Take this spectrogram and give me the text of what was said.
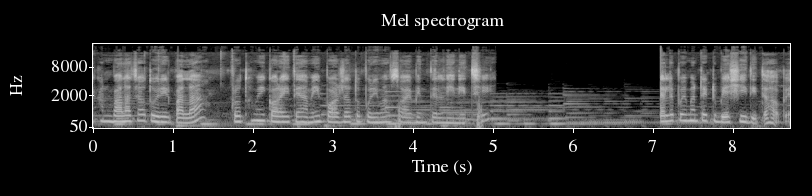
এখন বালা চাউ তৈরির পালা। প্রথমেই কড়াইতে আমি পর্যাপ্ত পরিমাণ সয়াবিন তেল নিয়ে নিচ্ছি। তেলের পরিমাণটা একটু বেশিই দিতে হবে।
